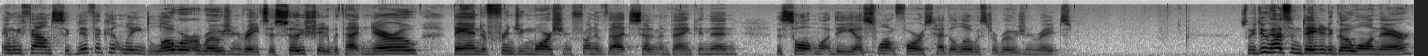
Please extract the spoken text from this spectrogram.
And we found significantly lower erosion rates associated with that narrow band of fringing marsh in front of that sediment bank. And then the, salt, the uh, swamp forest had the lowest erosion rates. So we do have some data to go on there.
